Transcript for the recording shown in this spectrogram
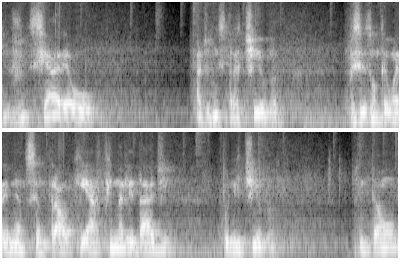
judiciária ou administrativa precisam ter um elemento central que é a finalidade punitiva. Então,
